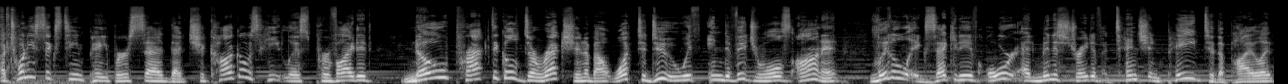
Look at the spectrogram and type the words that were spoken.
A 2016 paper said that Chicago's heat list provided no practical direction about what to do with individuals on it, little executive or administrative attention paid to the pilot,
